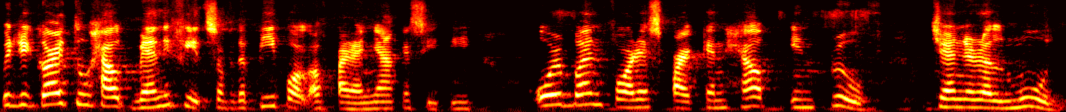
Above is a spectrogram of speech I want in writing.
With regard to health benefits of the people of Paranaque City, urban forest park can help improve general mood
